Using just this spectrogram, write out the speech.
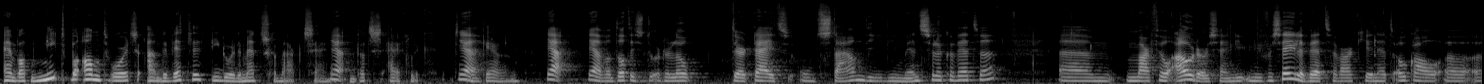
en wat niet beantwoordt aan de wetten die door de mens gemaakt zijn. Ja. En dat is eigenlijk Ja. de kern. Ja, ja, want dat is door de loop der tijd ontstaan, die, die menselijke wetten. Ehm, maar veel ouder zijn die universele wetten, waar ik je net ook al, eh,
